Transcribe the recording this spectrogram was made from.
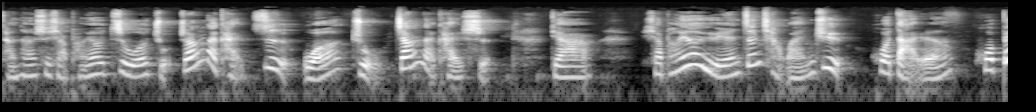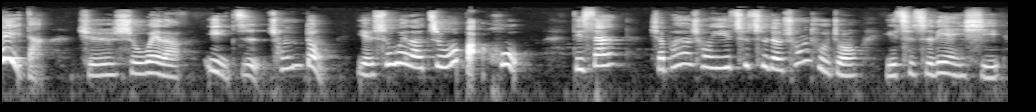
常常是小朋友自我主张的开自我主张的开始。第二，小朋友与人争抢玩具，或打人，或被打，其实是为了抑制冲动，也是为了自我保护。第三。小朋友从一次次的冲突中，一次次练习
